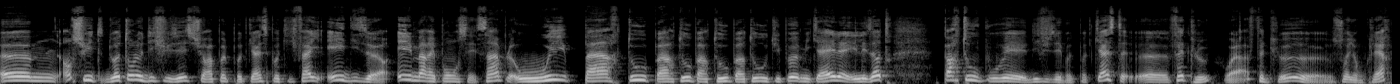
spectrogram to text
Euh, ensuite, doit-on le diffuser sur Apple Podcast, Spotify et Deezer? Et ma réponse est simple, oui, partout, partout, partout, partout où tu peux, Michael et les autres. Partout où vous pouvez diffuser votre podcast, euh, faites-le, voilà, faites-le, euh, soyons clairs.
